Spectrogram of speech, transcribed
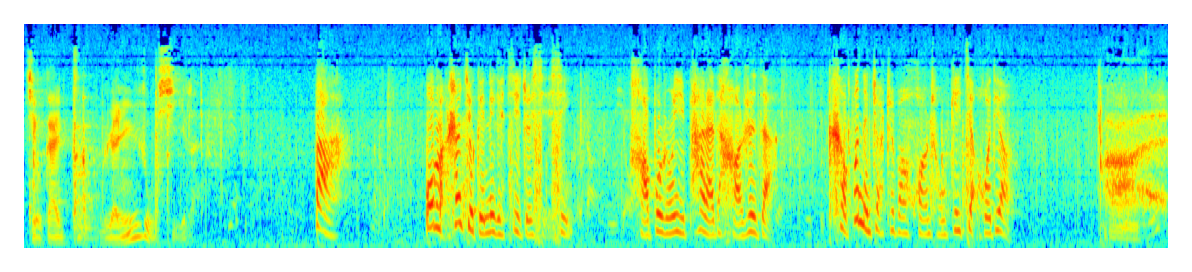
就该主人入席了。爸，我马上就给那个记者写信。好不容易盼来的好日子，可不能叫这帮蝗虫给搅和掉。哎，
